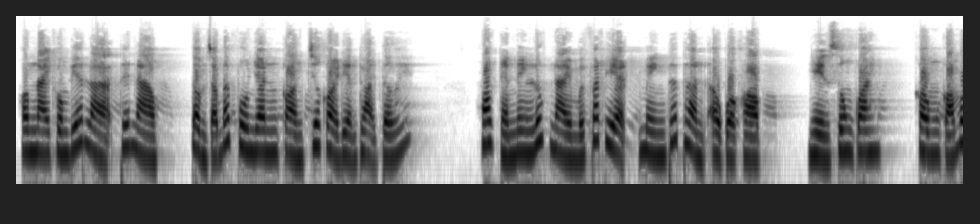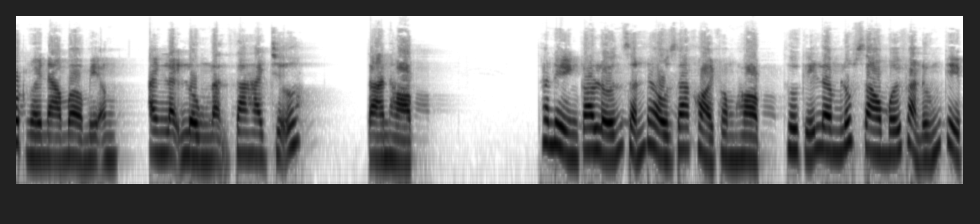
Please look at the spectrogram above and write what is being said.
Hôm nay không biết là thế nào, tổng giám đốc phu nhân còn chưa gọi điện thoại tới. Hoắc Nhã Ninh lúc này mới phát hiện mình thất thần ở cuộc họp, nhìn xung quanh, không có một người nào mở miệng, anh lạnh lùng nặn ra hai chữ: "Tan họp." Thân hình cao lớn dẫn đầu ra khỏi phòng họp, thư ký Lâm lúc sau mới phản ứng kịp,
